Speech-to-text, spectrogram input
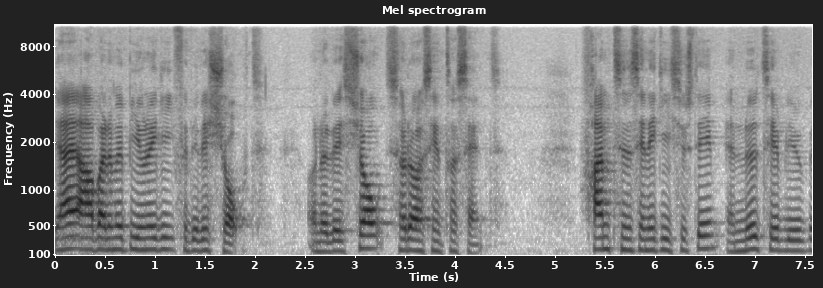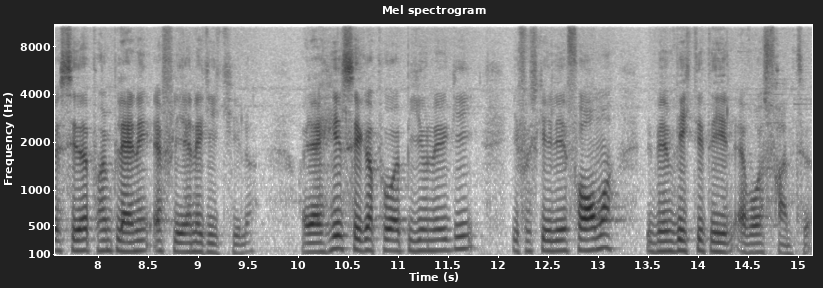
Jeg arbejder med bioenergi, fordi det er sjovt. Og når det er sjovt, så er det også interessant. Fremtidens energisystem er nødt til at blive baseret på en blanding af flere energikilder. Og jeg er helt sikker på, at bioenergi i forskellige former vil blive en vigtig del af vores fremtid.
